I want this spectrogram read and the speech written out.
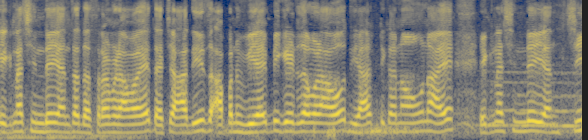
एकनाथ शिंदे यांचा दसरा मेळावा आहे. त्याच्या आधीच आपण व्ही आय पी गेट जवळ आहोत. याच ठिकाणाहून आहे. एकनाथ शिंदे यांची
